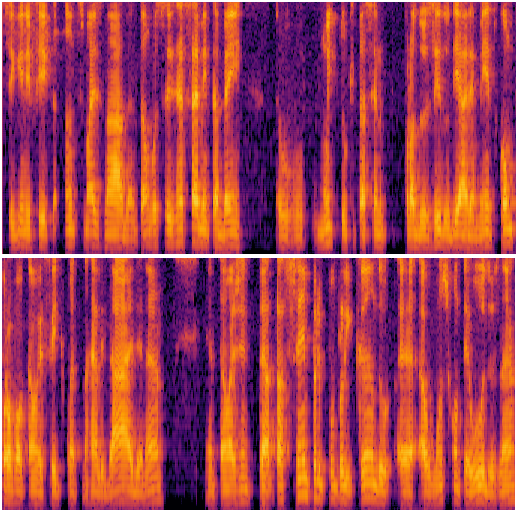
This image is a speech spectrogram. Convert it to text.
significa antes mais nada. Então, vocês recebem também muito do que está sendo produzido diariamente, como provocar um efeito quanto na realidade, né? Então, a gente está tá sempre publicando é, alguns conteúdos, né?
